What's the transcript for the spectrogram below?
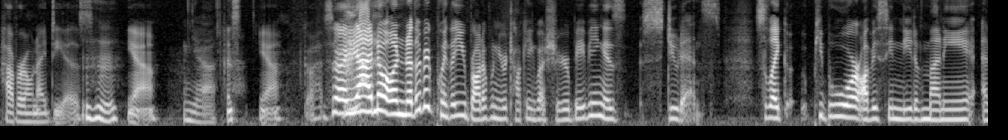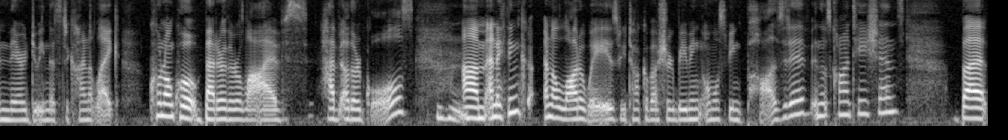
have our own ideas. Mm-hmm. Yeah. yeah. Yeah, go ahead. Sorry, yeah, no, another big point that you brought up when you were talking about sugar babying is students. So like people who are obviously in need of money and they're doing this to kind of like quote unquote better their lives, have other goals. Mhm. Um, and I think in a lot of ways we talk about sugar babying almost being positive in those connotations. But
